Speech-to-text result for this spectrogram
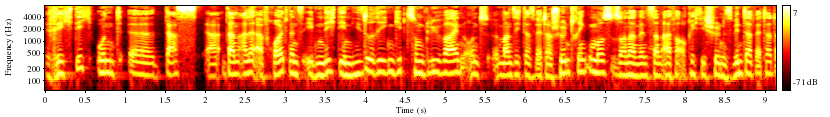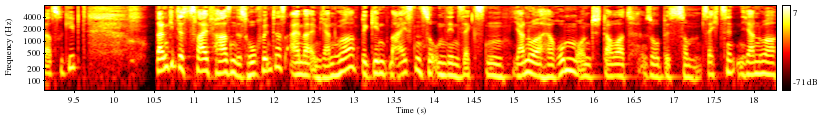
Richtig und äh, das äh, dann alle erfreut, wenn es eben nicht den Nieselregen gibt zum Glühwein und man sich das Wetter schön trinken muss, sondern wenn es dann einfach auch richtig schönes Winterwetter dazu gibt. Dann gibt es zwei Phasen des Hochwinters. Einmal im Januar, beginnt meistens so um den 6. Januar herum und dauert so bis zum 16. Januar.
